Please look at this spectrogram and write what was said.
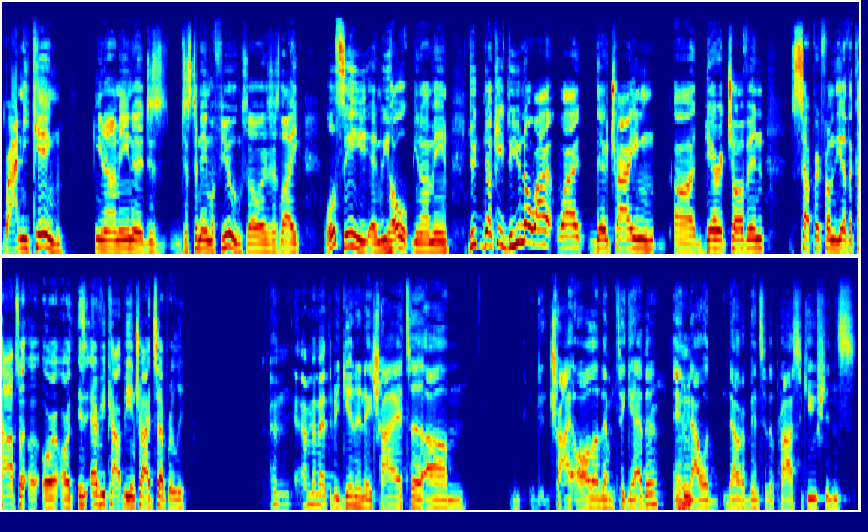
Rodney King, You know what I mean? It just just to name a few. So it's just like we'll see, and we hope. You know what I mean? Do, okay, do you know why why they're trying uh, Derek Chauvin separate from the other cops, or, or, or is every cop being tried separately? I remember at the beginning they tried to um, try all of them together, and Mm-hmm. that would that would have been to the prosecution's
